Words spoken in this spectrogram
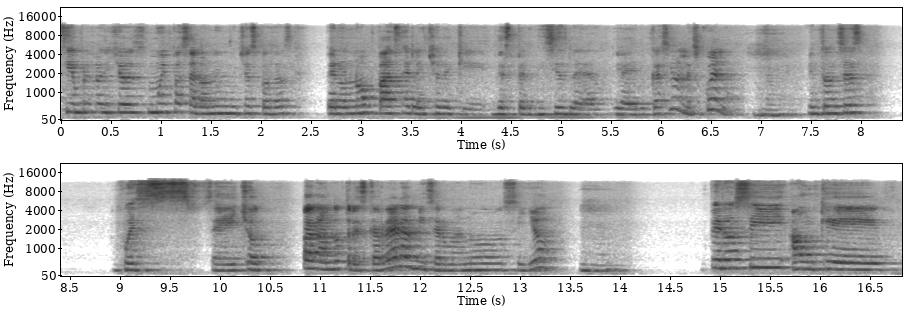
siempre lo dicho, es muy pasalón en muchas cosas, pero no pasa el hecho de que desperdicies la, la educación, la escuela. Entonces, pues se ha hecho pagando tres carreras, mis hermanos y yo. Pero sí, aunque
